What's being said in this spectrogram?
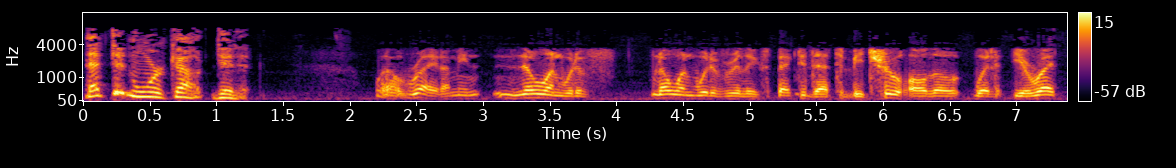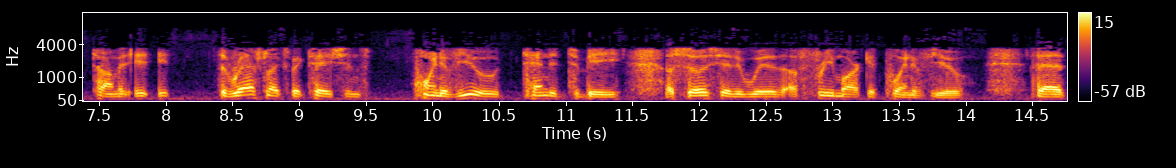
That didn't work out, did it? Well, right. I mean, no one would have no one would have really expected that to be true. Although, what you're right, Tom. It, it, the rational expectations point of view tended to be associated with a free market point of view that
